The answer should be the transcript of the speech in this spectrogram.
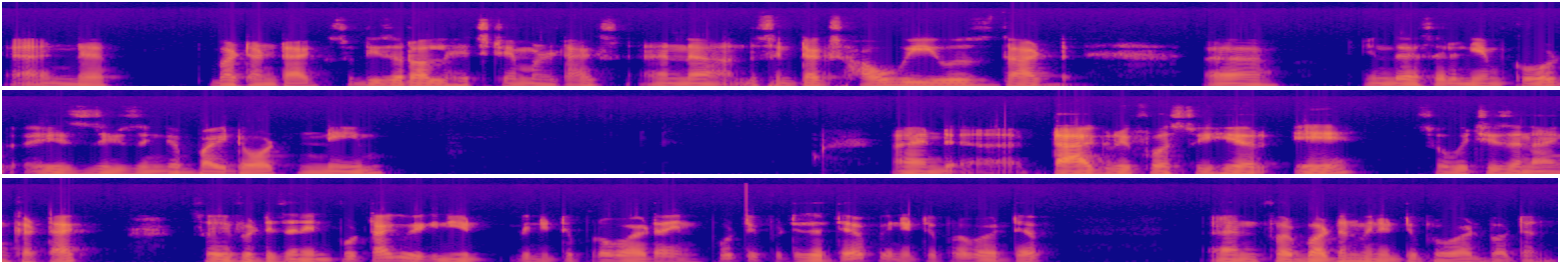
and uh, button tag. So these are all HTML tags and uh, the syntax how we use that uh, in the selenium code is using a by dot name. And uh, tag refers to here a so which is an anchor tag. So if it is an input tag we need we need to provide an input. If it is a dev we need to provide dev. And for button we need to provide button.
